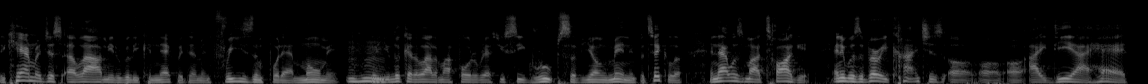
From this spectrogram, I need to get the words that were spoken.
The camera just allowed me to really connect with them and freeze them for that moment. When you look at a lot of my photographs, you see groups of young men in particular, and that was my target. And it was a very conscious uh, uh, uh, idea I had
